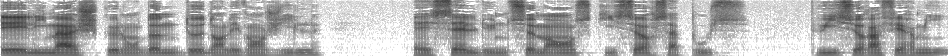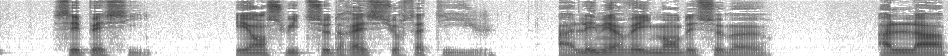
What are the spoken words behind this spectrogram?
Et l'image que l'on donne d'eux dans l'Évangile, est celle d'une semence qui sort sa pousse, puis se raffermit, s'épaissit, et ensuite se dresse sur sa tige, à l'émerveillement des semeurs, Allah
